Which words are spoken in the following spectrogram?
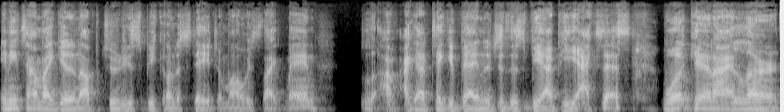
Anytime I get an opportunity to speak on a stage, I'm always like, man, I got to take advantage of this VIP access. What can I learn?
